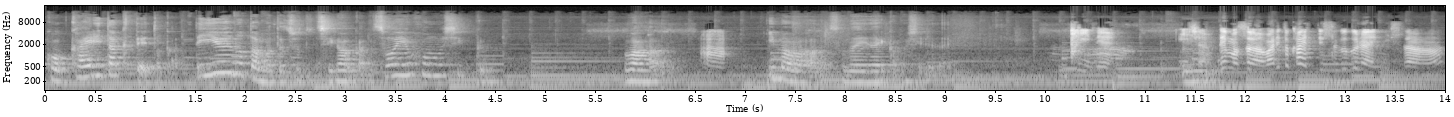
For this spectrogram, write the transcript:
こう帰りたくてとかっていうのとはまたちょっと違うからそういうホームシックは今はそんなにないかもしれない。んいいね。いいじゃん。でもさ割と帰ってすぐぐらいにさ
